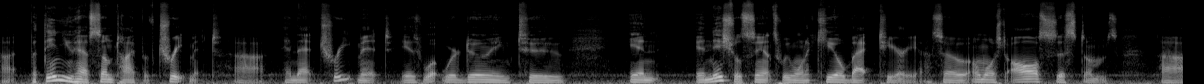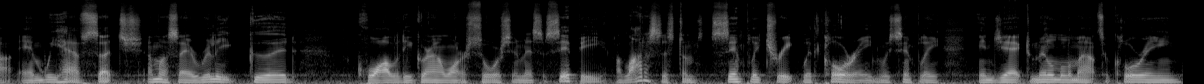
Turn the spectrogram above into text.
Uh, but then you have some type of treatment, uh, and that treatment is what we're doing to, in initial sense, we want to kill bacteria. So almost all systems, uh, and we have such, I'm going to say, a really good quality groundwater source in Mississippi, a lot of systems simply treat with chlorine. We simply inject minimal amounts of chlorine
